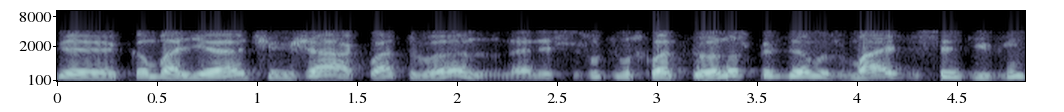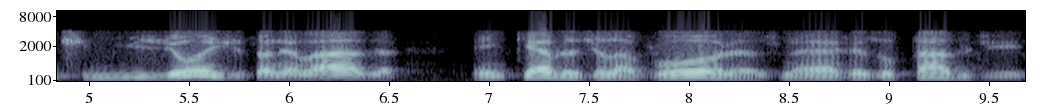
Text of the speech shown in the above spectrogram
é, cambaleante já há quatro anos. Né? Nesses últimos quatro anos, nós perdemos mais de 120 milhões de toneladas em quebras de lavouras, né? resultado de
